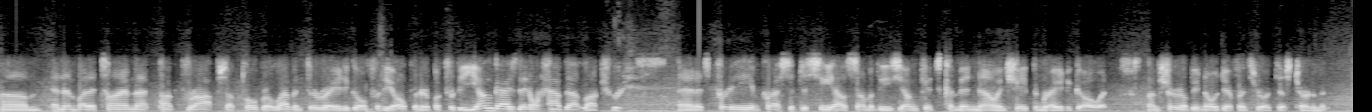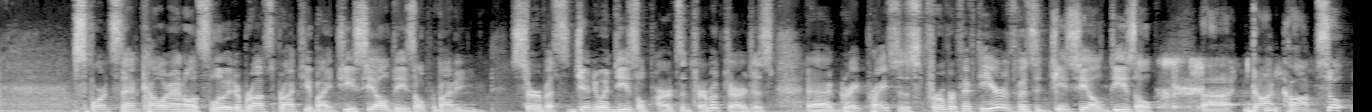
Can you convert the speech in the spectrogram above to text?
Um, and then by the time that puck drops October 11th, they're ready to go for the opener. But for the young guys, they don't have that luxury. And it's pretty impressive to see how some of these young kids come in now in shape and ready to go. And I'm sure it'll be no different throughout this tournament. Sportsnet color analyst Louie DeBrusk brought to you by GCL Diesel, providing service, genuine diesel parts and turbocharges, uh, great prices for over 50 years. Visit GCLDiesel.com. Uh, so,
